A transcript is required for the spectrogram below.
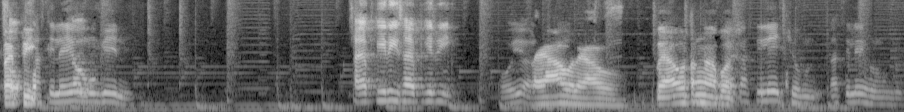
Rebic. Castileo mungkin Sayap kiri, sayap kiri. oh iya Leao, Leao. Leao tengah, Bos. Castileo Castileo mungkin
